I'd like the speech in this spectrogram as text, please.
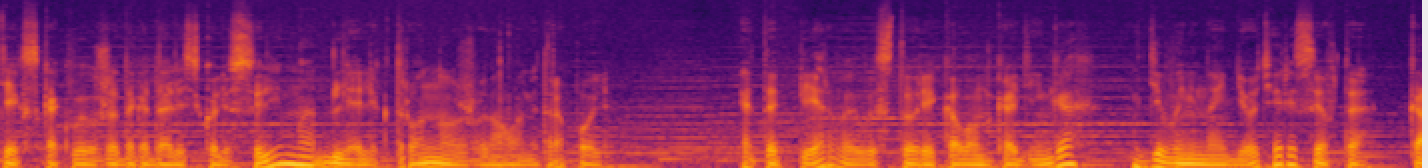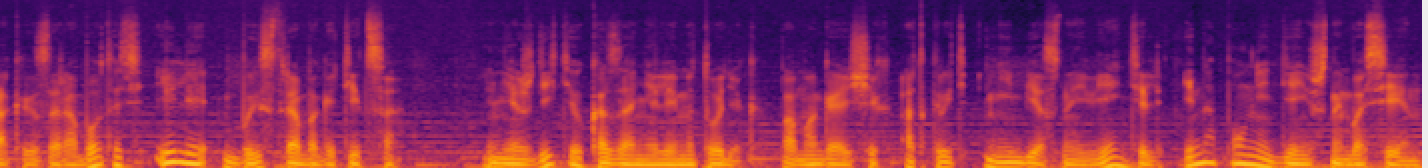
Текст, как вы уже догадались, Коля Сулима для электронного журнала «Метрополь». Это первая в истории колонка о деньгах, где вы не найдете рецепта, как их заработать или быстро обогатиться. Не ждите указаний или методик, помогающих открыть небесный вентиль и наполнить денежный бассейн,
